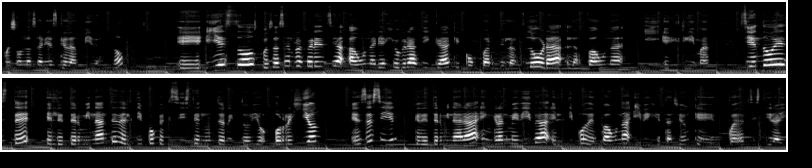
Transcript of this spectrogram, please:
pues son las áreas que dan vida, ¿no? Eh, y estos, pues hacen referencia a un área geográfica que comparte la flora, la fauna y el clima, siendo este el determinante del tipo que existe en un territorio o región es decir, que determinará en gran medida el tipo de fauna y vegetación que pueda existir ahí.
